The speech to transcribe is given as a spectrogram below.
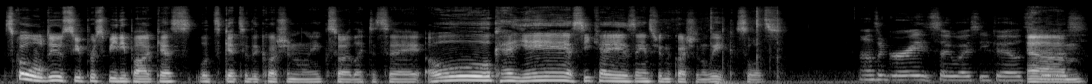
It's cool. We'll do super speedy podcast. Let's get to the question of the week. So I'd like to say, oh, okay, yeah, CK is answering the question of the week. So let's That's a great segue, CK. Let's Um, do this.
